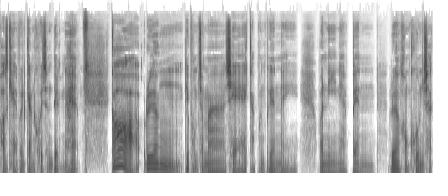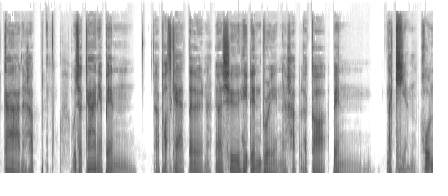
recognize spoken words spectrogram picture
พอดแคสต์เพื่อนกันคุยจนดึกนะฮะ ก็เรื่องที่ผมจะมาแชร์กับเพื่อนๆในวันนี้เนี่ยเป็นเรื่องของคุณ Shankar นะครับ คุณ Shankar เนี่ยเป็น podcaster นะชื่อ Hidden Brain นะครับ แล้วก็เป็นนักเขียนคุณ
